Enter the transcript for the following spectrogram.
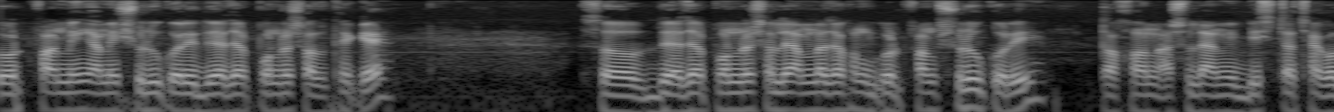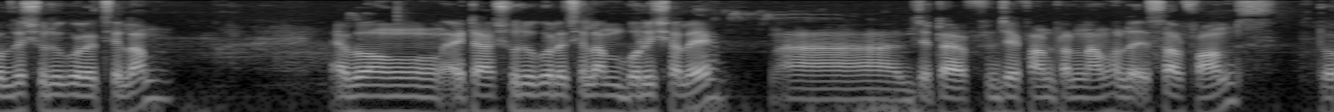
গোট ফার্মিং আমি শুরু করি দুই হাজার পনেরো সাল থেকে। সো দু হাজার পনেরো সালে আমরা যখন গোট ফার্ম শুরু করি, তখন আসলে আমি বিশটা ছাগল দিয়ে শুরু করেছিলাম। এবং এটা শুরু করেছিলাম বরিশালে যেটা যে ফার্মটার নাম হলো এসআর ফার্মস তো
